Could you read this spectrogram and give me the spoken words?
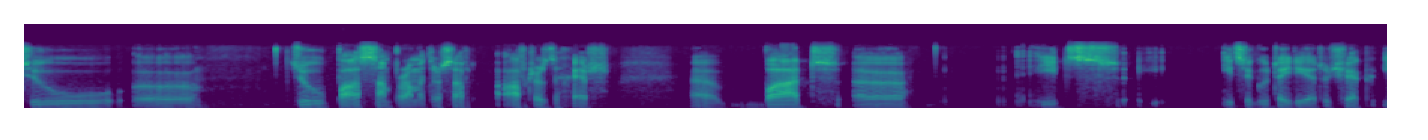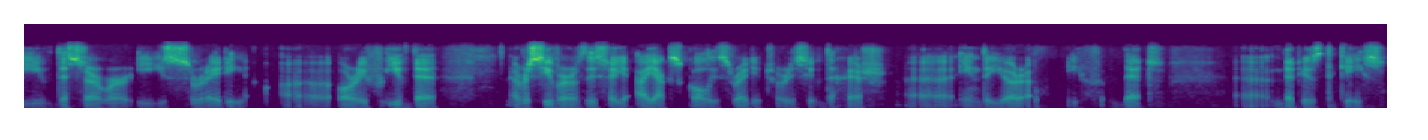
to uh, to pass some parameters after the hash. Uh, but uh, it's it's a good idea to check if the server is ready uh, or if if the receiver of this Ajax call is ready to receive the hash uh, in the URL if that uh, that is the case.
